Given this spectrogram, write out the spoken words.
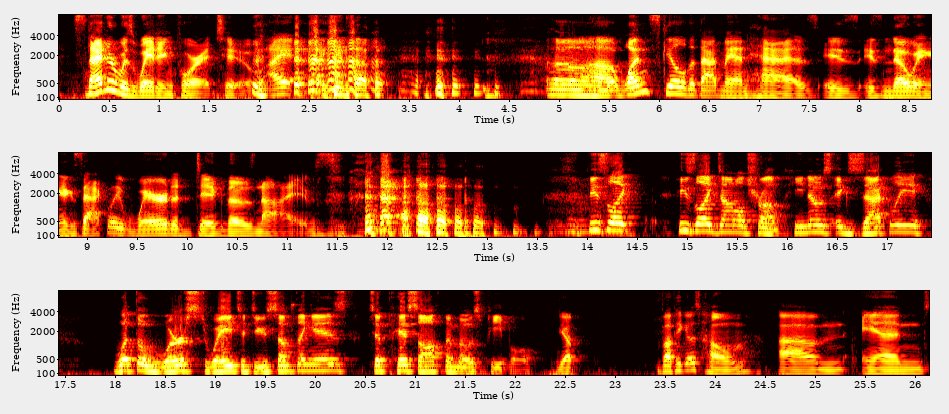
Snyder was waiting for it too. I you know Uh, uh, one skill that that man has is is knowing exactly where to dig those knives. he's like he's like Donald Trump. He knows exactly what the worst way to do something is to piss off the most people. Yep. Buffy goes home, um, and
